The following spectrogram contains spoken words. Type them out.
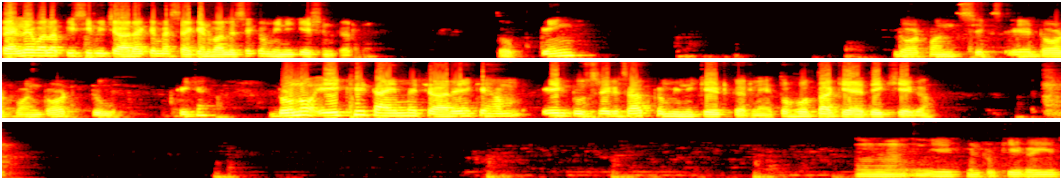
पहले वाला पीसी भी चाह रहा है कि मैं सेकंड वाले से कम्युनिकेशन कर लूँ। तो ping dot one six eight dot one dot two ठीक है? दोनों एक ही टाइम में चाह रहे हैं कि हम एक दूसरे के साथ कम्युनिकेट कर लें। तो होता क्या है? देखिएगा। हम्म, एक मिनट रुकिएगा ये।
